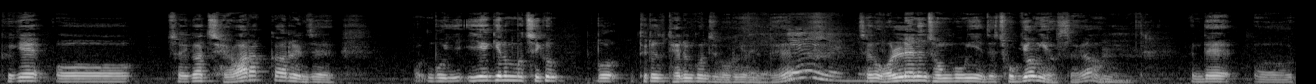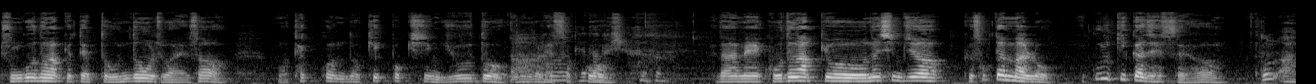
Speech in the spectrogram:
그게 어 저희가 재활학과를 이제 어, 뭐이 얘기는 뭐 지금 뭐 드려도 되는 건지 모르겠는데 예, 예. 제가 원래는 전공이 이제 조경이었어요. 근데 어 중고등학교 때부터 운동을 좋아해서 뭐 태권도, 킥복싱, 유도 이런 걸 어, 했었고 대단하시네. 그 다음에 고등학교는 심지어 그 속된 말로 꿀기까지 했어요. 꿀, 아유,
